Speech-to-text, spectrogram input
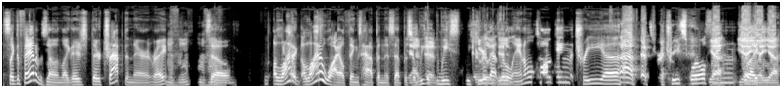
it's like the Phantom Zone. Like there's they're trapped in there, right? Mhm, mhm. So a lot of a lot of wild things happen this episode. Yeah, we get did. we we It hear really that little animal talking, the tree uh Ah, that's the right. tree squirrel Yeah, thing. yeah, like, yeah, yeah.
